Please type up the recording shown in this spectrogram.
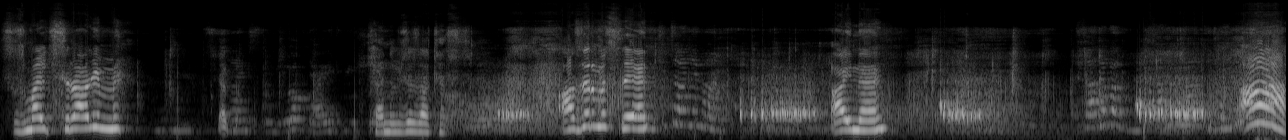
Sızma iksiri alayım mı? Yok ya, hiçbir şey. Kendimize zaten Hazır mısın? Bir tane? Aynen. Bak, sana Aa!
